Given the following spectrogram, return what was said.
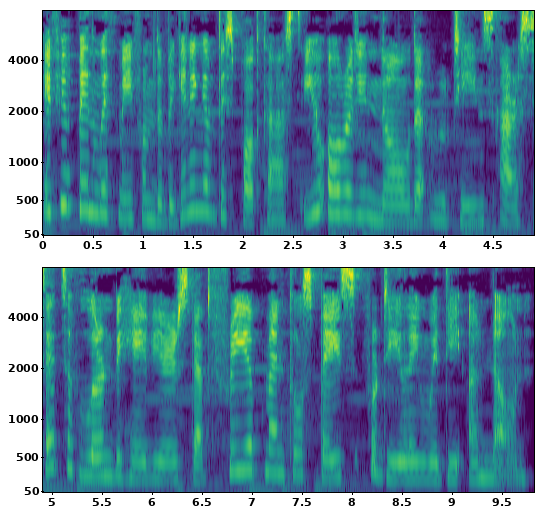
If you've been with me from the beginning of this podcast, you already know that routines are sets of learned behaviors that free up mental space for dealing with the unknown.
